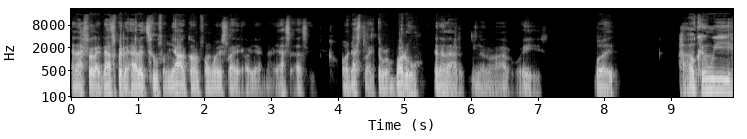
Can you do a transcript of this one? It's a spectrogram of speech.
and I feel like that's where the attitude from y'all come from, where it's like, oh yeah, nah, that's us. Or that's like the rebuttal in a lot of you know, in a lot of ways. But how can we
